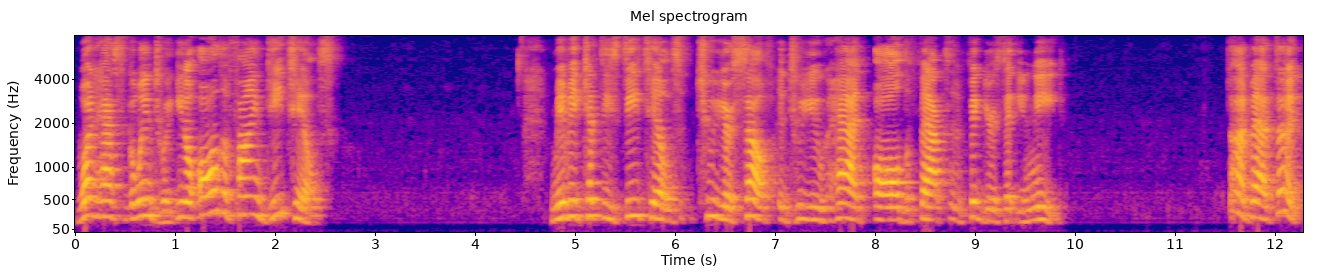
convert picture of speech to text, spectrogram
What has to go into it. You know, all the fine details. Maybe kept these details to yourself until you had all the facts and figures that you need. Not a bad thing.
